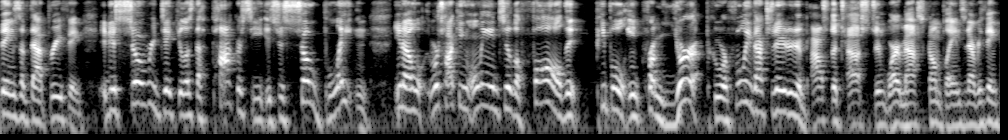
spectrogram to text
things of that briefing. It is so ridiculous. The hypocrisy is just so blatant. You know, we're talking only until the fall that people in, from Europe who are fully vaccinated and pass the tests and wear masks on planes and everything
